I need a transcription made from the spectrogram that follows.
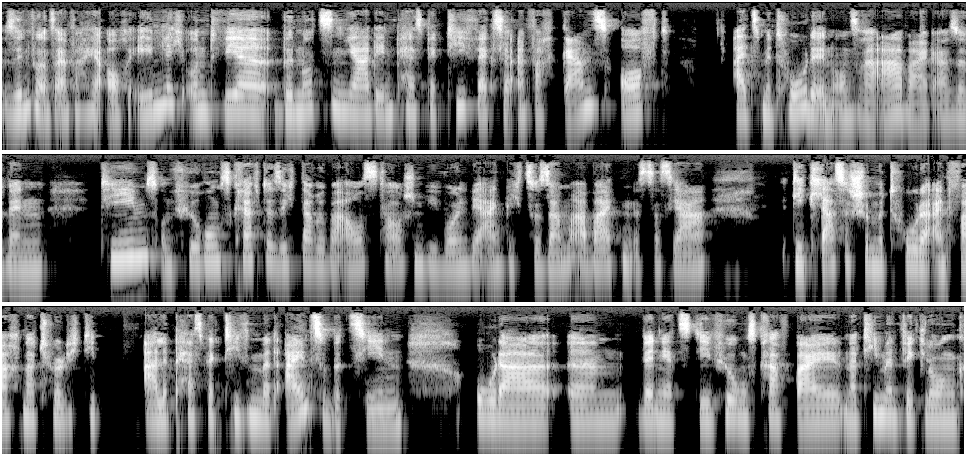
sind wir uns einfach ja auch ähnlich. Und wir benutzen ja den Perspektivwechsel einfach ganz oft als Methode in unserer Arbeit. Also wenn Teams und Führungskräfte sich darüber austauschen, wie wollen wir eigentlich zusammenarbeiten, ist das ja die klassische Methode, einfach natürlich die alle Perspektiven mit einzubeziehen. Oder ähm, wenn jetzt die Führungskraft bei einer Teamentwicklung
